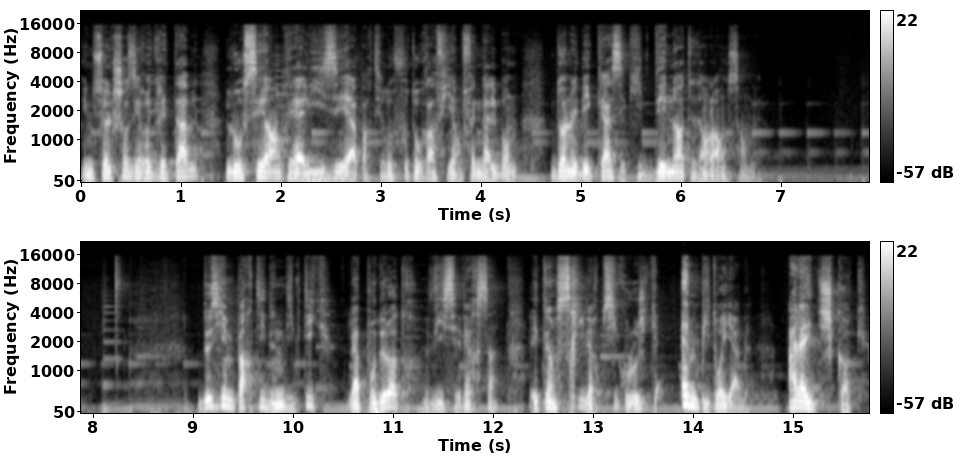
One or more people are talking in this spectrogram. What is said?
Une seule chose est regrettable, l'océan réalisé à partir de photographies en fin d'album donne des cases qui dénotent dans l'ensemble. Deuxième partie d'un diptyque, La peau de l'autre, vice versa, est un thriller psychologique impitoyable, à la Hitchcock,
